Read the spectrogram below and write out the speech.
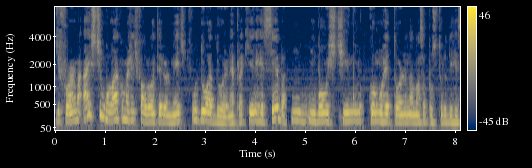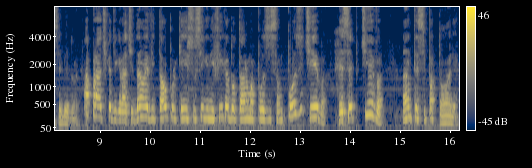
de forma a estimular, como a gente falou anteriormente, o doador, né, para que ele receba um, um bom estímulo como retorno na nossa postura de recebedor. A prática de gratidão é vital porque isso significa adotar uma posição positiva, receptiva antecipatória.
